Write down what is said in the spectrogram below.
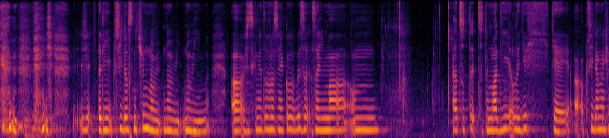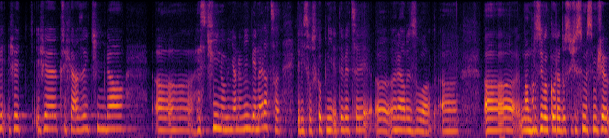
že, že, který přijdou s něčím nový, nový, novým. A vždycky mě to hrozně jako zajímá, um, co, ty, co ty mladí lidi chtějí. A přijde mi, že, že, že přicházejí čím dál uh, hezčí nový a nový generace, který jsou schopní i ty věci uh, realizovat. A, a mám hrozně velkou radost, že si myslím, že,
